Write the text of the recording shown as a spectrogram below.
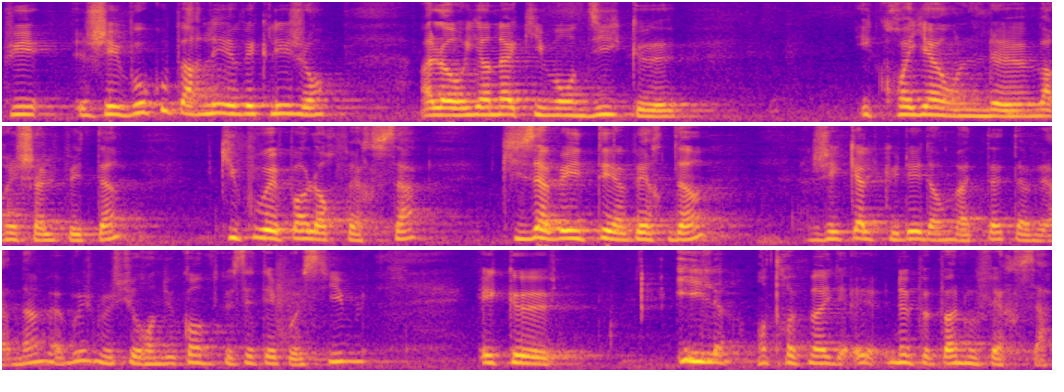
Puis j'ai beaucoup parlé avec les gens. Alors il y en a qui m'ont dit que ils croyaient en le maréchal Pétain, qu'ils ne pouvaient pas leur faire ça, qu'ils avaient été à Verdun. J'ai calculé dans ma tête à Verdun, ben oui, je me suis rendu compte que c'était possible et que il, entre euh, ne peut pas nous faire ça.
